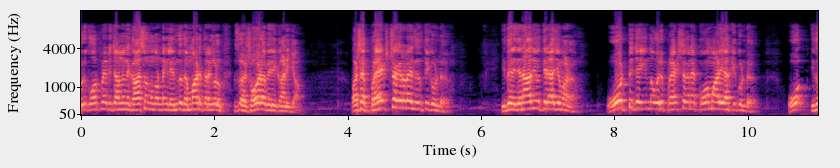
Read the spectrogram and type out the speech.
ഒരു കോർപ്പറേറ്റ് ചാനലിന് കാശുണ്ടെന്നുണ്ടെങ്കിൽ എന്ത് തെമ്മാടിത്തരങ്ങളും ഷോയുടെ പേരിൽ കാണിക്കാം. പക്ഷെ പ്രേക്ഷകരുടെ നിർത്തിക്കൊണ്ട് ഇതൊരു ജനാധിപത്യ രാജ്യമാണ്. വോട്ട് ചെയ്യുന്ന ഒരു പ്രേക്ഷകനെ കോമാളിയാക്കിക്കൊണ്ട് ഇത്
